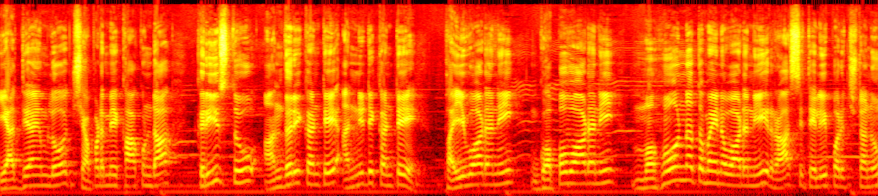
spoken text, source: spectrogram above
ఈ అధ్యాయంలో చెప్పడమే కాకుండా క్రీస్తు అందరికంటే అన్నిటికంటే పైవాడని గొప్పవాడని మహోన్నతమైన వాడని రాసి తెలియపరచుటను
